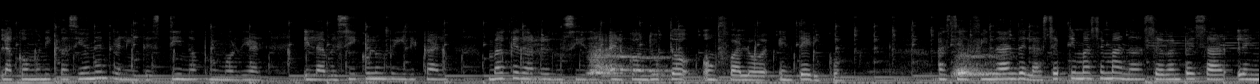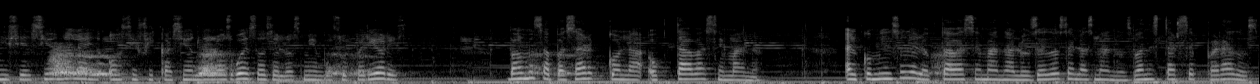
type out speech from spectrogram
La comunicación entre el intestino primordial y la vesícula umbilical va a quedar reducida al conducto onfaloentérico. Hacia el final de la séptima semana se va a empezar la iniciación de la osificación de los huesos de los miembros superiores. Vamos a pasar con la octava semana. Al comienzo de la octava semana los dedos de las manos van a estar separados,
